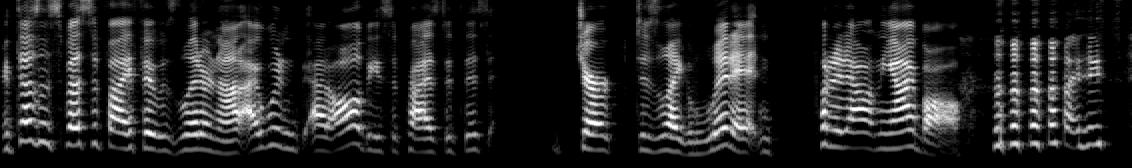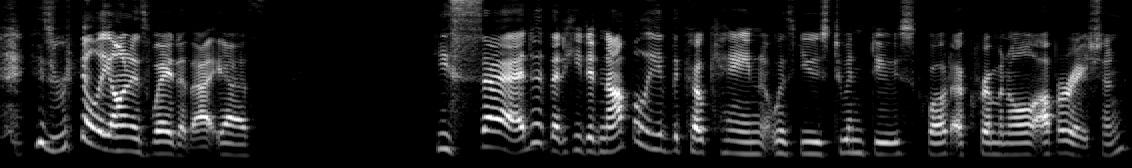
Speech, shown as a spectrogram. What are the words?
It doesn't specify if it was lit or not. I wouldn't at all be surprised if this jerk just like lit it and put it out in the eyeball. he's he's really on his way to that, yes. He said that he did not believe the cocaine was used to induce, quote, a criminal operation.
